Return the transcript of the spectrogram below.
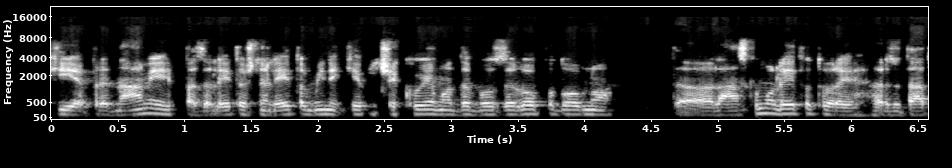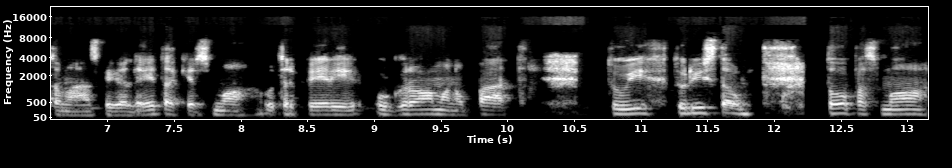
Ki je pred nami, pa za letošnje leto, mi nekje pričakujemo, da bo zelo podobno lanskemu letu, torej rezultatom lanskega leta, kjer smo utrpeli ogromen opad tujih turistov. To pa smo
